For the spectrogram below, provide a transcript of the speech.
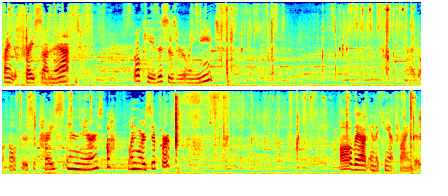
find a price on that. Okay, this is really neat. I don't know if there's a price in there. Oh, one more zipper. All that and I can't find it.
